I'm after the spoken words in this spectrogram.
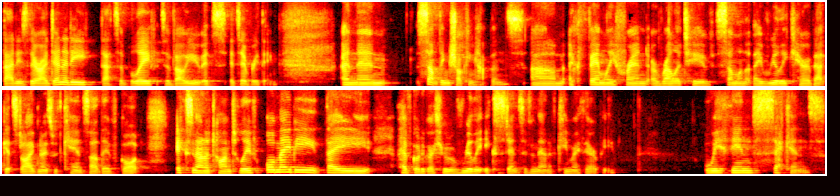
That is their identity. That's a belief. It's a value. It's it's everything. And then something shocking happens. Um, a family friend, a relative, someone that they really care about gets diagnosed with cancer. They've got X amount of time to live, or maybe they have got to go through a really extensive amount of chemotherapy. Within seconds,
